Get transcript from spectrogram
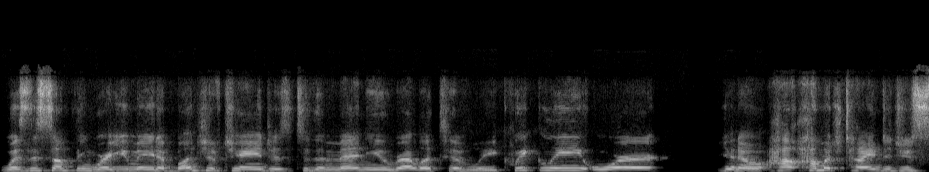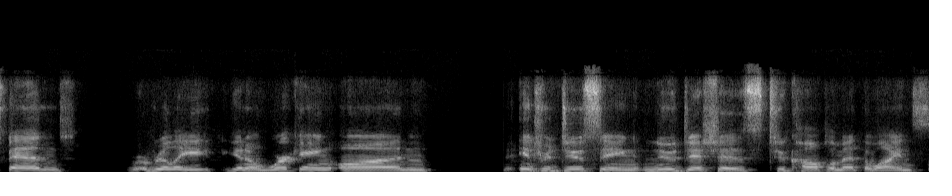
was this something where you made a bunch of changes to the menu relatively quickly? Or you know how, how much time did you spend really you know working on introducing new dishes to complement the wines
